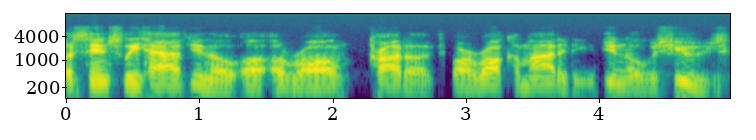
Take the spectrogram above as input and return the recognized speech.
essentially have, you know, a, a raw product or a raw commodity, you know, was huge.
